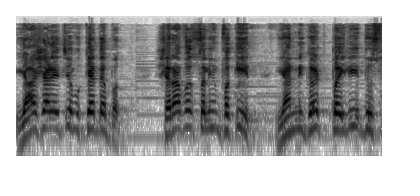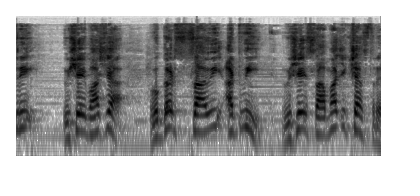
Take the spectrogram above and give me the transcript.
या शाळेचे मुख्याध्यापक शराफत सलीम फकीर यांनी गट पहिली दुसरी विषय भाषा व गट सहावी आठवी विषय सामाजिक शास्त्र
